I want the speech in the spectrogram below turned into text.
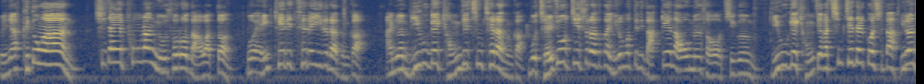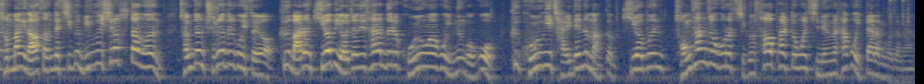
왜냐? 그동안 시장의 폭락 요소로 나왔던 뭐 엔캐리 트레이드라든가 아니면 미국의 경제 침체라든가 뭐 제조업 지수라든가 이런 것들이 낮게 나오면서 지금 미국의 경제가 침체될 것이다. 이런 전망이 나왔었는데 지금 미국의 실업수당은 점점 줄어들고 있어요. 그 말은 기업이 여전히 사람들을 고용하고 있는 거고 그 고용이 잘 되는 만큼 기업은 정상적으로 지금 사업 활동을 진행을 하고 있다는 거잖아요.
